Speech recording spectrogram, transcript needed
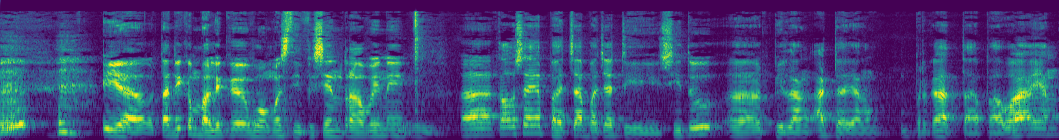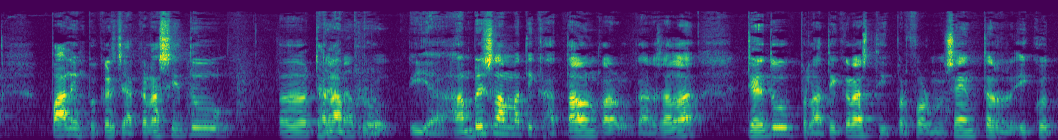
iya, tadi kembali ke Women's Division Raw ini. Eh, kalau saya baca-baca di situ eh, bilang ada yang berkata bahwa yang paling bekerja keras itu eh, Dana, Dana Brooke. Iya, hampir selama tiga tahun kalau nggak salah dia itu berlatih keras di performance center, ikut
